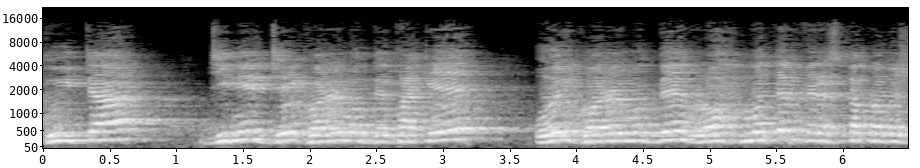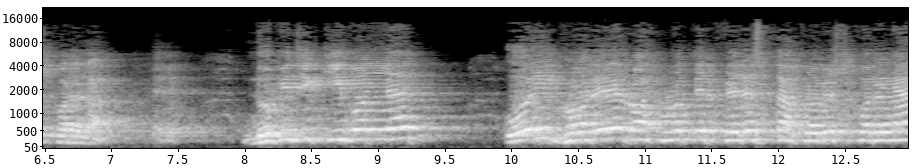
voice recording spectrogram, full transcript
দুইটা জিনিস যে ঘরের মধ্যে থাকে ওই ঘরের মধ্যে রহমতের ফেরেস্তা প্রবেশ করে না। নবীজি কি বললেন? ওই ঘরে রহমতের ফেরেস্তা প্রবেশ করে না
